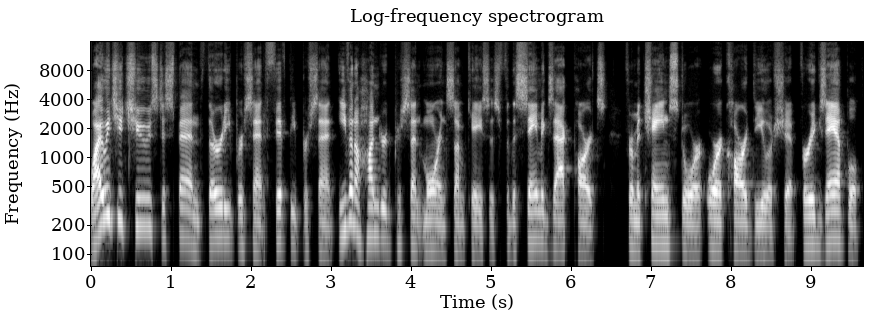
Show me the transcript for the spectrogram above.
Why would you choose to spend 30%, 50%, even 100% more in some cases for the same exact parts from a chain store or a car dealership? For example,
